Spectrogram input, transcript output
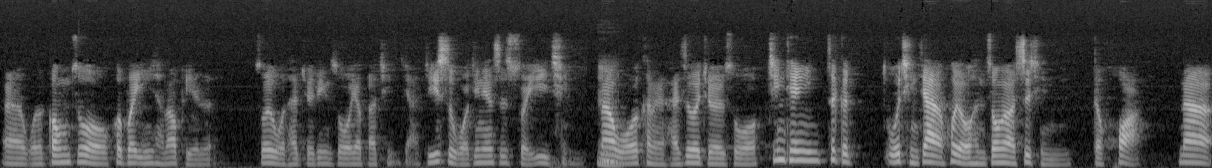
呃，我的工作会不会影响到别人，所以我才决定说要不要请假。即使我今天是随意请，那我可能还是会觉得说，今天这个。我请假会有很重要的事情的话，那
